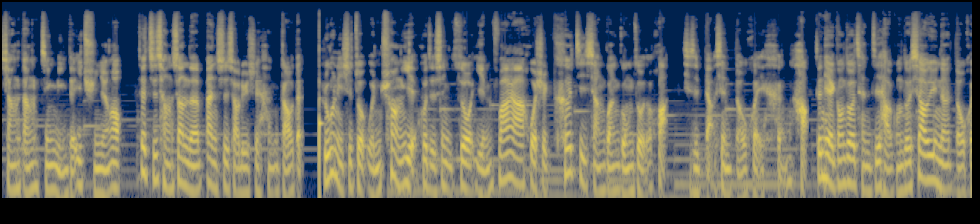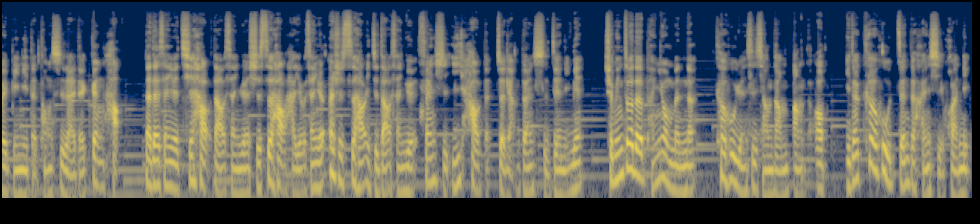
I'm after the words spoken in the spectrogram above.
相当精明的一群人哦。在职场上呢，办事效率是很高的。如果你是做文创业，或者是你做研发啊，或是科技相关工作的话，其实表现都会很好，整体的工作成绩好，工作效率呢都会比你的同事来得更好。那在三月七号到三月十四号，还有三月二十四号一直到三月三十一号的这两段时间里面，水瓶座的朋友们呢，客户缘是相当棒的哦，你的客户真的很喜欢你。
